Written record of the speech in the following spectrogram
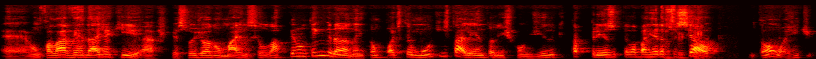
é, vamos falar a verdade aqui, as pessoas jogam mais no celular porque não tem grana, então pode ter um monte de talento ali escondido que está preso pela barreira social. Então a gente,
